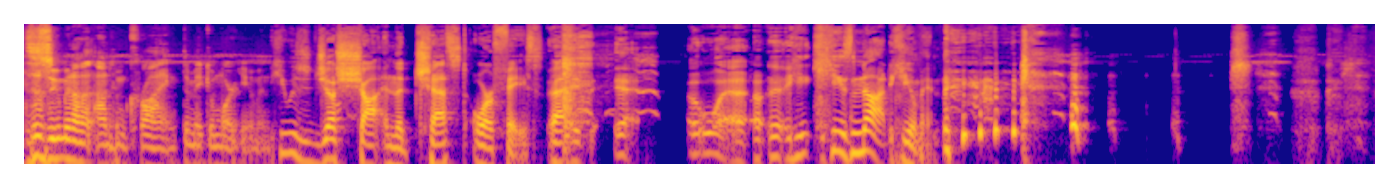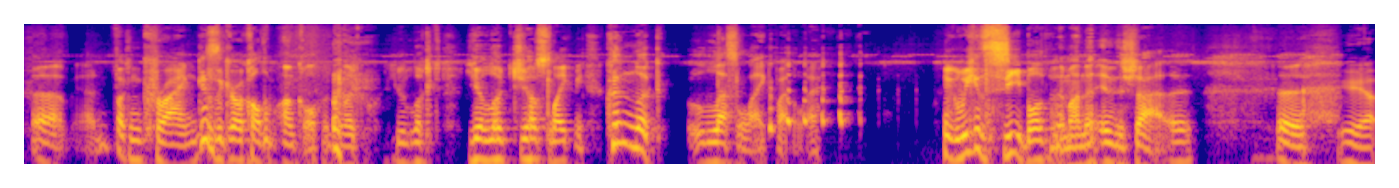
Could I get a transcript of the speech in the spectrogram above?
to zoom in on, on him crying to make him more human. he was just shot in the chest or face. Uh, it- uh, uh, he he's not human. Oh man, fucking crying because the girl called him uncle and like, "You looked, you look just like me." Couldn't look less alike, by the way. We can see both of them on the in the shot. Uh, uh, yeah,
